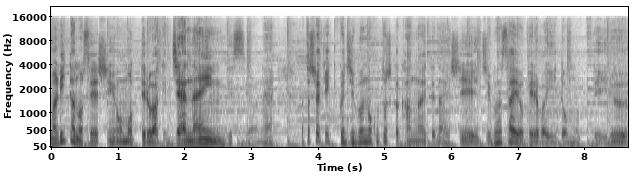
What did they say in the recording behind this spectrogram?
まあ、利他の精神を持ってるわけじゃないんですよね。私は結局自分のことしか考えてないし自分さえ良ければいいと思っている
